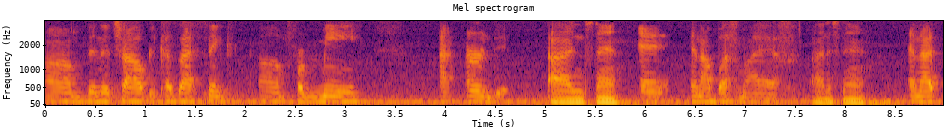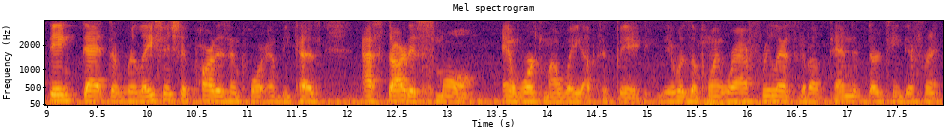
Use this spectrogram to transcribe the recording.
um, than a child because I think um, for me, I earned it I understand. and and I bust my ass. I understand. And I think that the relationship part is important because I started small and worked my way up to big. There was a point where I freelanced at about 10 to 13 different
